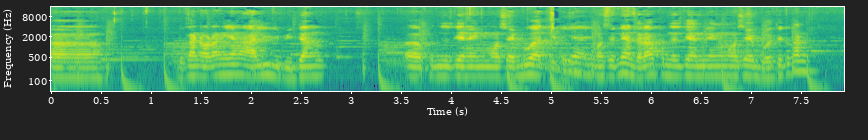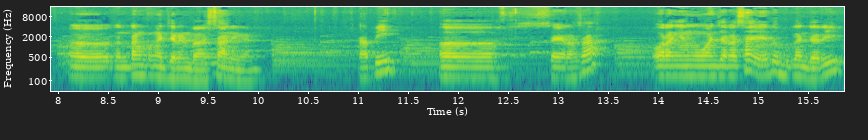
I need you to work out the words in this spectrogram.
eh, bukan orang yang ahli di bidang eh, penelitian yang mau saya buat gitu. Iya, iya. Maksudnya adalah penelitian yang mau saya buat itu kan eh, tentang pengajaran bahasa nih kan. Tapi eh, saya rasa orang yang mewawancara saya itu bukan dari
